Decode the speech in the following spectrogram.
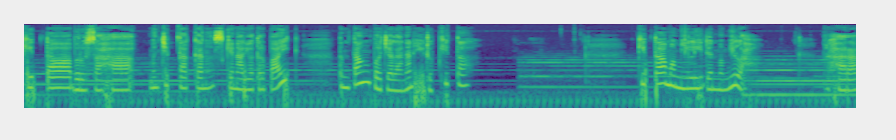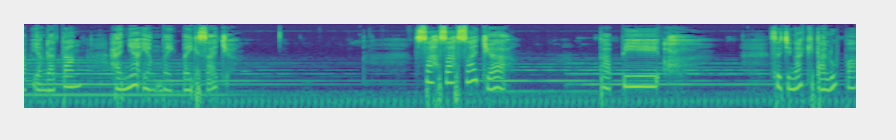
Kita berusaha menciptakan skenario terbaik tentang perjalanan hidup kita kita memilih dan memilah, berharap yang datang hanya yang baik-baik saja. Sah-sah saja, tapi oh, sejenak kita lupa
